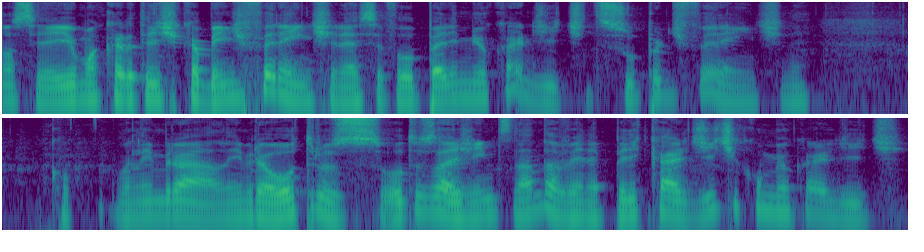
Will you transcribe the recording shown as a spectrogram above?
Nossa, e aí uma característica bem diferente, né? Você falou perimiocardite, super diferente, né? Lembra, lembra outros, outros agentes, nada a ver, né? Pericardite com miocardite.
